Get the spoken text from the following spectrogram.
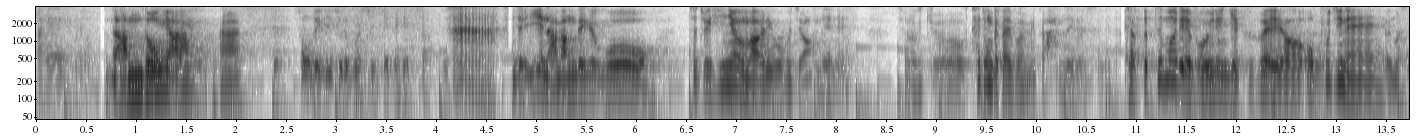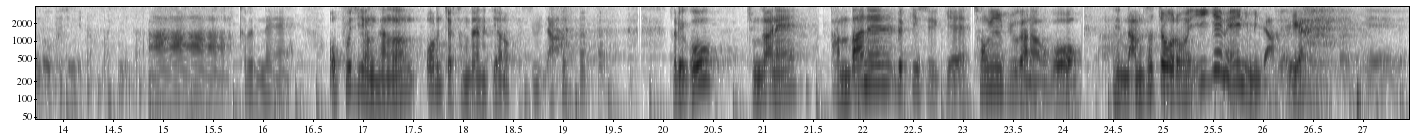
방향이고요. 남동향. 아, 송도 일출을 볼수 있게 되겠죠. 이제 이게 남항대교고 저쪽이 흰여우 마을이고 그죠? 네네. 저렇게 쭉 태종대까지 보입니까? 네 그렇습니다. 저 끄트머리에 보이는 게 그거예요. 오프지네. 네, 맞습니다. 오프지입니다. 맞습니다. 아, 그렇네. 오프지 영상은 오른쪽 상단에 띄워놓겠습니다. 그리고 중간에 반반을 느낄 수 있게 청일 뷰가 나오고 남서쪽으로 보면 이게 메인입니다. 이야. 그러니까 이게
